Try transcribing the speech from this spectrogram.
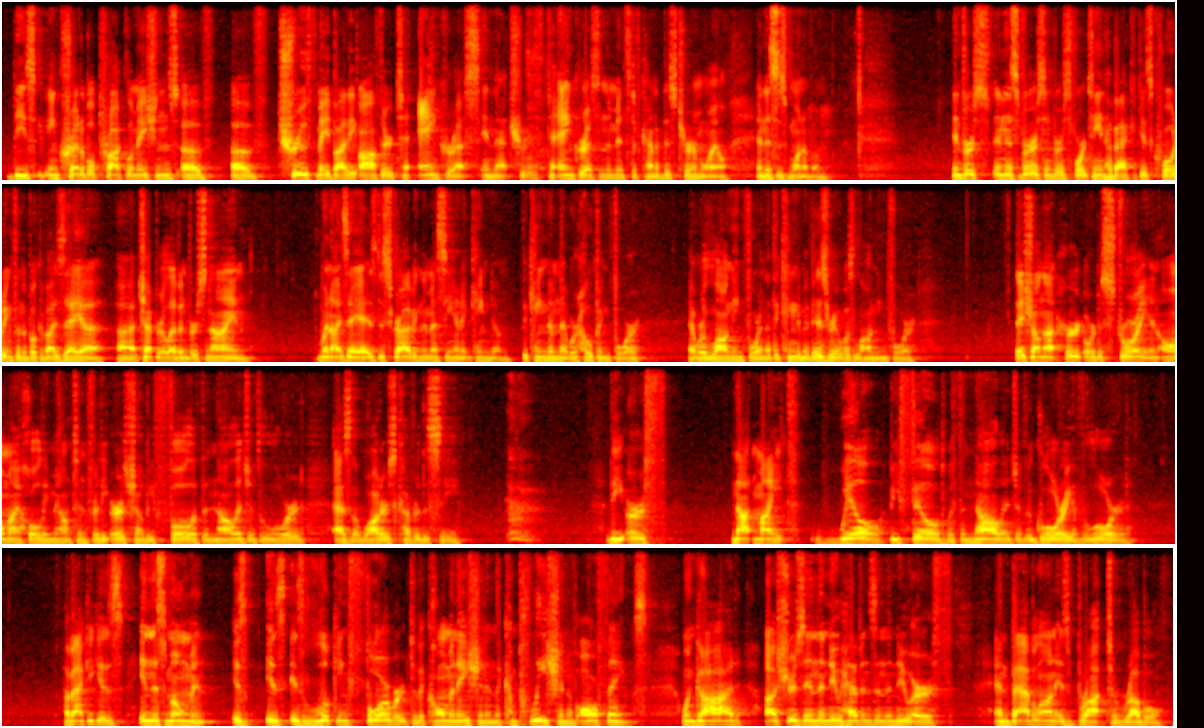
these incredible proclamations of, of truth made by the author to anchor us in that truth, to anchor us in the midst of kind of this turmoil. And this is one of them. In, verse, in this verse, in verse 14, Habakkuk is quoting from the book of Isaiah, uh, chapter 11, verse 9, when Isaiah is describing the messianic kingdom, the kingdom that we're hoping for, that we're longing for, and that the kingdom of Israel was longing for. They shall not hurt or destroy in all my holy mountain, for the earth shall be full of the knowledge of the Lord as the waters cover the sea. The earth, not might, will be filled with the knowledge of the glory of the Lord. Habakkuk is, in this moment, is, is, is looking forward to the culmination and the completion of all things. When God ushers in the new heavens and the new earth, and Babylon is brought to rubble.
